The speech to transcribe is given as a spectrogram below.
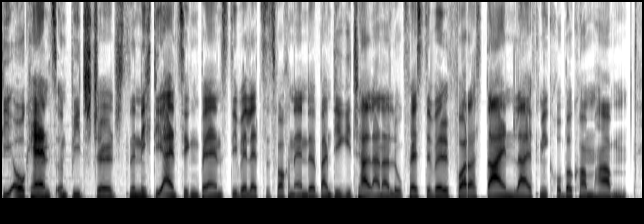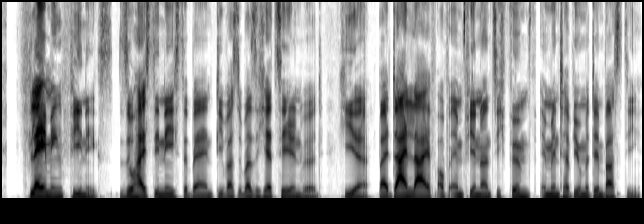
Die Oak Hands und Beach Church sind nicht die einzigen Bands, die wir letztes Wochenende beim Digital Analog Festival vor das Dein Live-Mikro bekommen haben. Flaming Phoenix, so heißt die nächste Band, die was über sich erzählen wird. Hier bei Dein Live auf M94.5 im Interview mit dem Basti.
